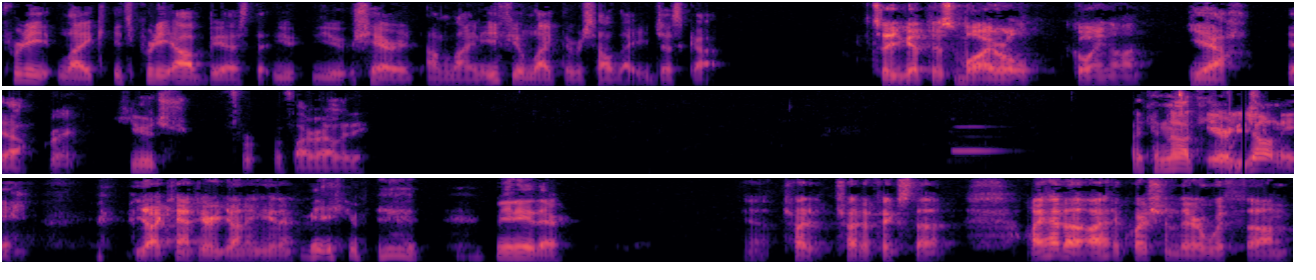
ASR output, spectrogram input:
pretty like it's pretty obvious that you you share it online if you like the result that you just got. So you get this viral going on. Yeah, yeah. Right. Huge for virality. I cannot hear Jani. Yeah, I can't hear Jani either. me, me neither. Yeah, try to try to fix that. I had a I had a question there with um,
